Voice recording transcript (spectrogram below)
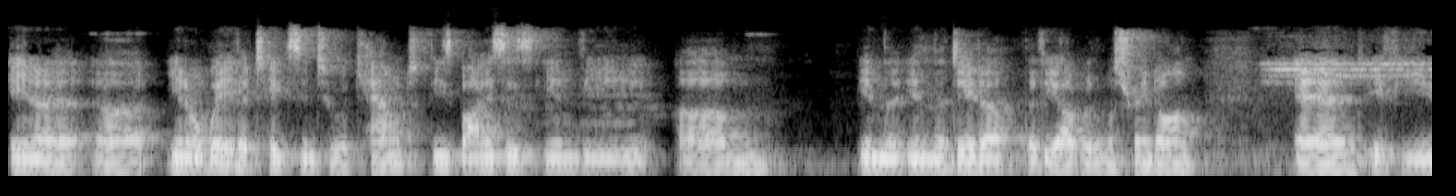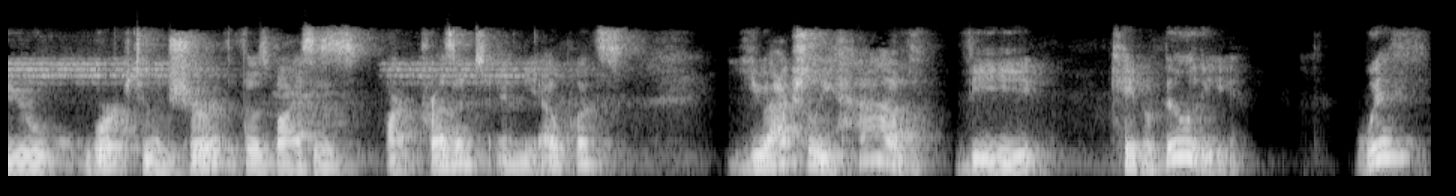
in a uh, in a way that takes into account these biases in the um, in the in the data that the algorithm was trained on and if you work to ensure that those biases aren't present in the outputs you actually have the capability with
